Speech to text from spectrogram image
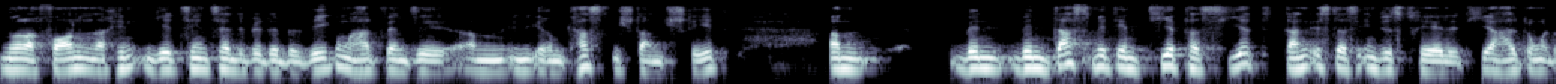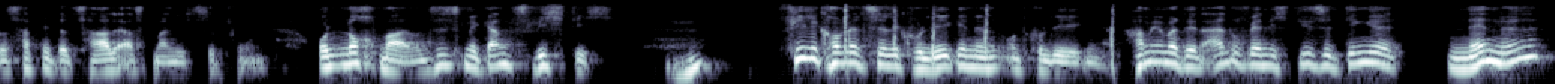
nur nach vorne und nach hinten je zehn Zentimeter Bewegung hat, wenn sie ähm, in ihrem Kastenstand steht. Ähm, wenn, wenn das mit dem Tier passiert, dann ist das industrielle Tierhaltung und das hat mit der Zahl erstmal nichts zu tun. Und nochmal, und das ist mir ganz wichtig, mhm. viele konventionelle Kolleginnen und Kollegen haben immer den Eindruck, wenn ich diese Dinge nenne,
